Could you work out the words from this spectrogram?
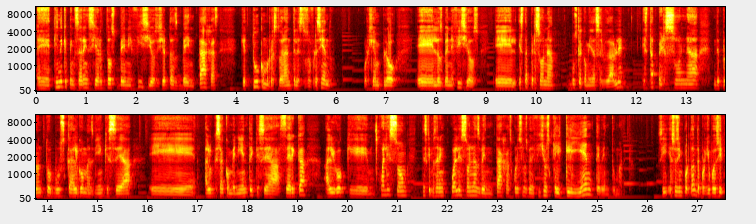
eh, tiene que pensar en ciertos beneficios y ciertas ventajas que tú como restaurante le estás ofreciendo. Por ejemplo, eh, los beneficios. esta persona busca comida saludable. Esta persona de pronto busca algo más bien que sea eh, algo que sea conveniente, que sea cerca algo que, ¿cuáles son? Tienes que pensar en cuáles son las ventajas, cuáles son los beneficios que el cliente ve en tu marca. ¿Sí? Eso es importante porque yo puedo decir,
